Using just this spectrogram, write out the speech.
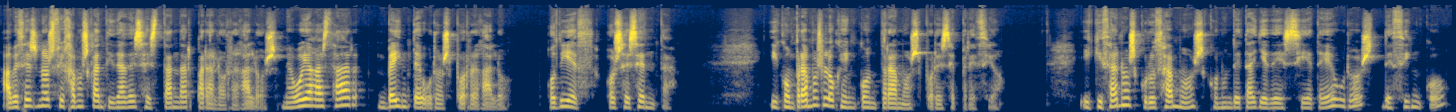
A veces nos fijamos cantidades estándar para los regalos. Me voy a gastar 20 euros por regalo, o 10, o 60. Y compramos lo que encontramos por ese precio. Y quizá nos cruzamos con un detalle de 7 euros, de 5,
